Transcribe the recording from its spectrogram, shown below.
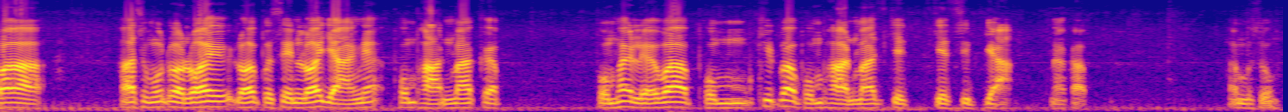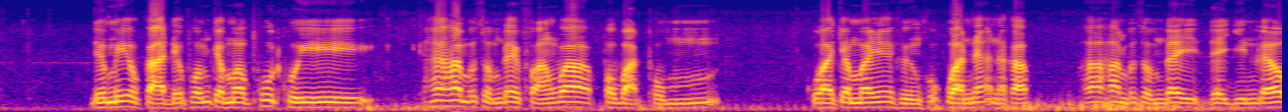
ว่าถ้าสมมติว่าร้อยร้อยเปอร์เซ็นร้อยอย่างเนี้ยผมผ่านมาเกือบผมให้เลยว่าผมคิดว่าผมผ่านมาเจ็ดเจ็ดสิบอย่างนะครับท่านผู้ชม เดี๋ยวมีโอกาสเดี๋ยวผมจะมาพูดคุยให้ท่านผู้ชมได้ฟังว่าประวัติผมกว่าจะมาถึงทุกวันนี้นะครับ ถ้าท่านผู้ชมได้ได้ยินแล้ว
